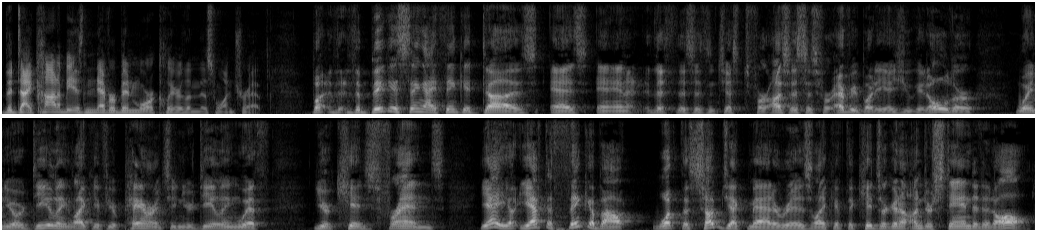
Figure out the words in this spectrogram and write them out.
the dichotomy has never been more clear than this one trip. But the, the biggest thing I think it does, as and this this isn't just for us, this is for everybody as you get older. When you're dealing, like if you're parents and you're dealing with your kids' friends, yeah, you, you have to think about what the subject matter is. Like if the kids are going to understand it at all,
